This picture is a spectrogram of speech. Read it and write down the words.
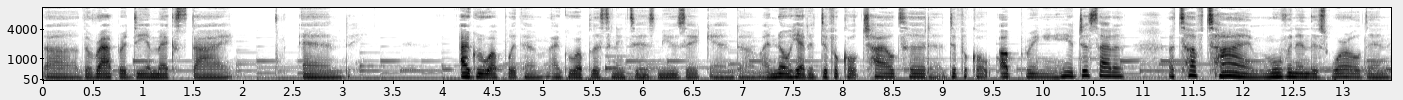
uh, the rapper DMX die and I grew up with him. I grew up listening to his music, and um, I know he had a difficult childhood, a difficult upbringing. He had just had a, a tough time moving in this world, and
